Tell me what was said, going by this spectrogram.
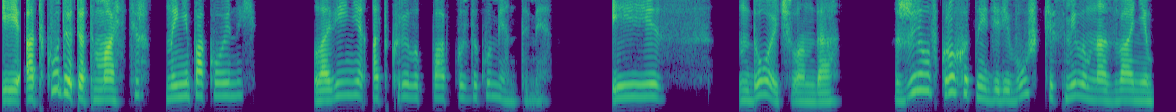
«И откуда этот мастер, ныне покойный?» Лавиния открыла папку с документами. «Из Дойчланда. Жил в крохотной деревушке с милым названием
